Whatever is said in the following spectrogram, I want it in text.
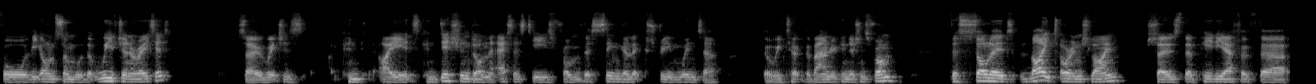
for the ensemble that we've generated. So which is, it's conditioned on the SSTs from the single extreme winter that we took the boundary conditions from. The solid light orange line shows the PDF of the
